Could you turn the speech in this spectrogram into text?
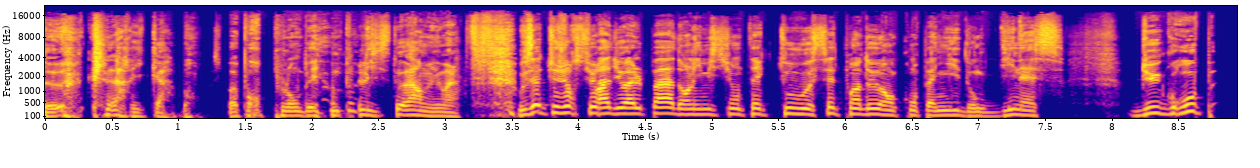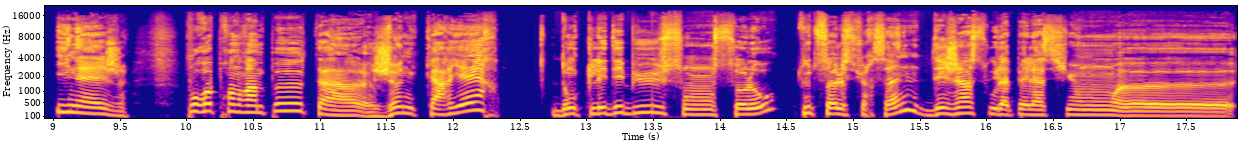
de Clarica. Bon, c'est pas pour plomber un peu l'histoire, mais voilà. Vous êtes toujours sur Radio Alpa dans l'émission Tech2 7.2 en compagnie donc d'Inès du groupe Ineige. Pour reprendre un peu ta jeune carrière, donc les débuts sont solo, toute seule sur scène, déjà sous l'appellation euh.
